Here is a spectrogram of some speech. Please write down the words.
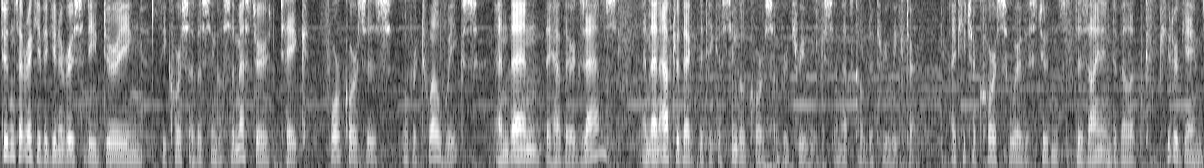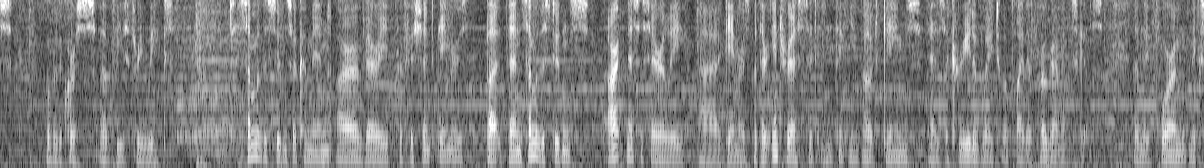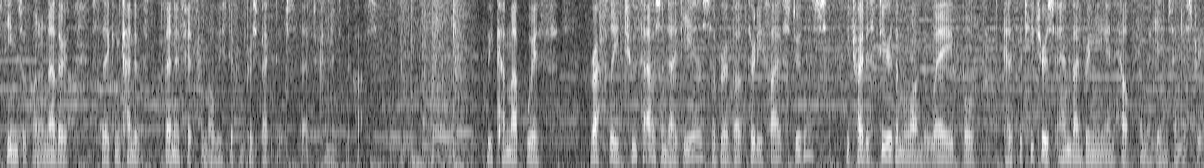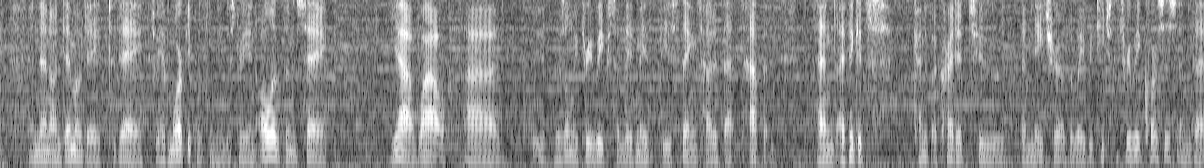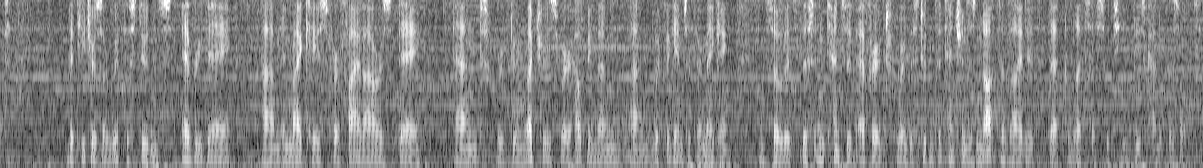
Students at Reykjavik University during the course of a single semester take four courses over 12 weeks, and then they have their exams, and then after that they take a single course over three weeks, and that's called the three week term. I teach a course where the students design and develop computer games over the course of these three weeks. Some of the students who come in are very proficient gamers, but then some of the students aren't necessarily uh, gamers, but they're interested in thinking about games as a creative way to apply their programming skills. Then they form mixed teams with one another so they can kind of benefit from all these different perspectives that come into the class. We come up with roughly 2,000 ideas over about 35 students. We try to steer them along the way, both as the teachers and by bringing in help from the games industry. And then on demo day today, we have more people from the industry, and all of them say, Yeah, wow, uh, it was only three weeks and they've made these things. How did that happen? And I think it's kind of a credit to the nature of the way we teach the three week courses and that the teachers are with the students every day, um, in my case, for five hours a day and we're doing lectures, we're helping them um, with the games that they're making. And so it's this intensive effort where the student's attention is not divided that lets us achieve these kind of results.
